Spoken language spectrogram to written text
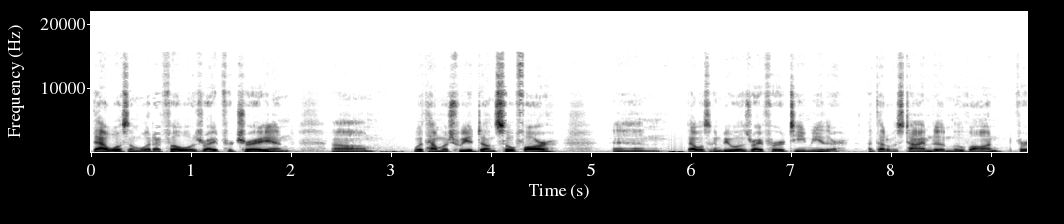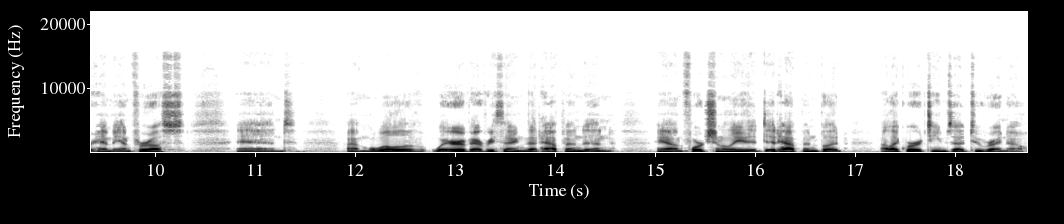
that wasn't what I felt was right for Trey. And um, with how much we had done so far, and that wasn't going to be what was right for our team either. I thought it was time to move on for him and for us, and I'm well aware of everything that happened. And yeah, unfortunately, it did happen, but I like where our team's at too right now,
